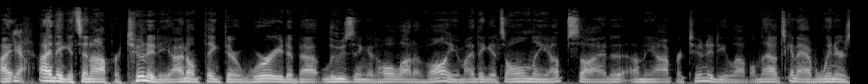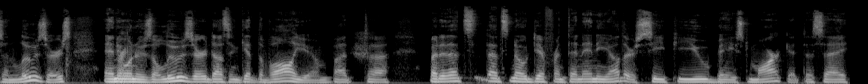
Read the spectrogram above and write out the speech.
I yeah. I think it's an opportunity. I don't think they're worried about losing a whole lot of volume. I think it's only upside uh, on the opportunity level. Now it's going to have winners and losers. Anyone right. who's a loser doesn't get the volume, but uh, but that's that's no different than any other CPU based market to say,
